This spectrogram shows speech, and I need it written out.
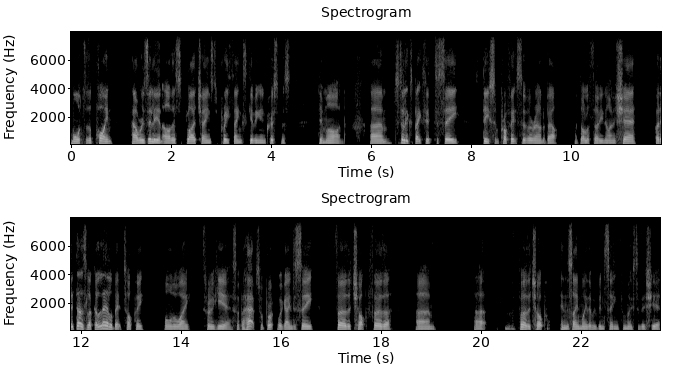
More to the point, how resilient are their supply chains to pre-Thanksgiving and Christmas demand? Um, still expected to see decent profits of around about $1.39 a share, but it does look a little bit toppy all the way through here. So perhaps we're going to see further chop, further um, uh, further chop in the same way that we've been seeing for most of this year.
